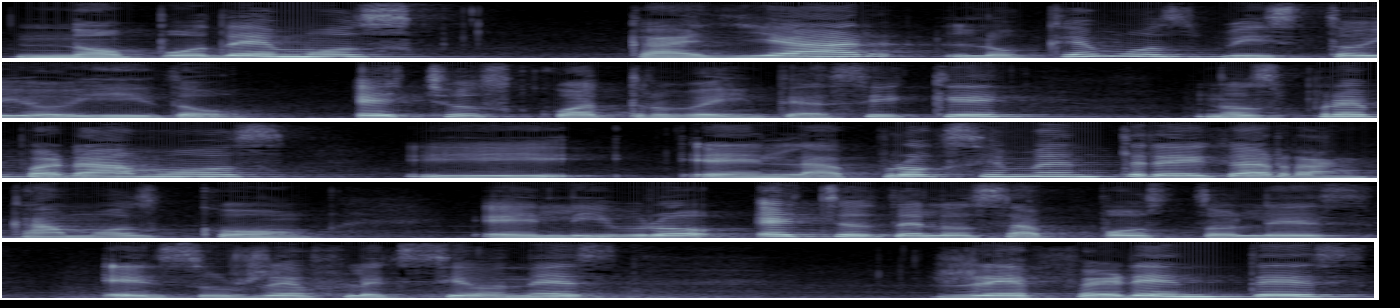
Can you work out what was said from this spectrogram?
No podemos callar lo que hemos visto y oído. Hechos 4:20. Así que nos preparamos y en la próxima entrega arrancamos con el libro Hechos de los Apóstoles en sus reflexiones referentes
